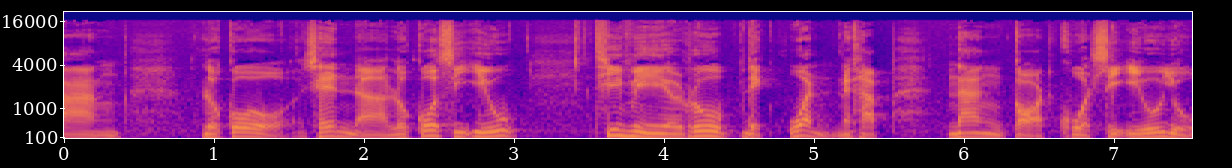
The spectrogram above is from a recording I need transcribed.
บางโลโก้ เช่นโลโก้ซีอิ๊วที่มีรูปเด็กอ้วนนะครับ นั่งกอดขวดซีอิ๊วอยู่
